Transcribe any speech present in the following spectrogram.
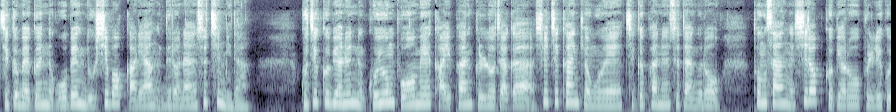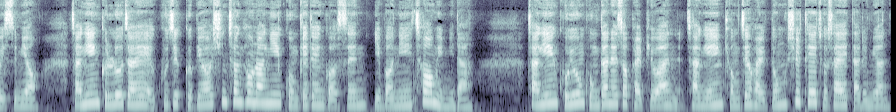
지급액은 560억가량 늘어난 수치입니다. 구직급여는 고용보험에 가입한 근로자가 실직한 경우에 지급하는 수당으로 통상 실업급여로 불리고 있으며 장애인 근로자의 구직급여 신청 현황이 공개된 것은 이번이 처음입니다. 장애인 고용공단에서 발표한 장애인 경제활동 실태 조사에 따르면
